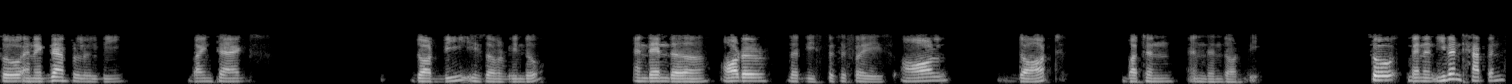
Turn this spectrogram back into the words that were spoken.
So an example will be bind tags dot b is our window and then the order that we specify is all dot button and then dot b. So when an event happens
